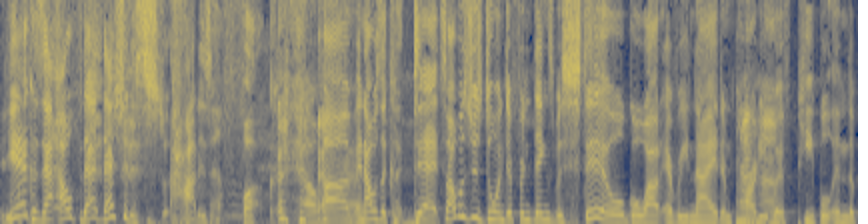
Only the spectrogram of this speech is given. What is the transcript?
Yeah, because that outfit that that shit is hot as fuck. Oh, my uh, um, and I was a cadet, so I was just doing different things, but still go out every night and party Uh-huh. with people in the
